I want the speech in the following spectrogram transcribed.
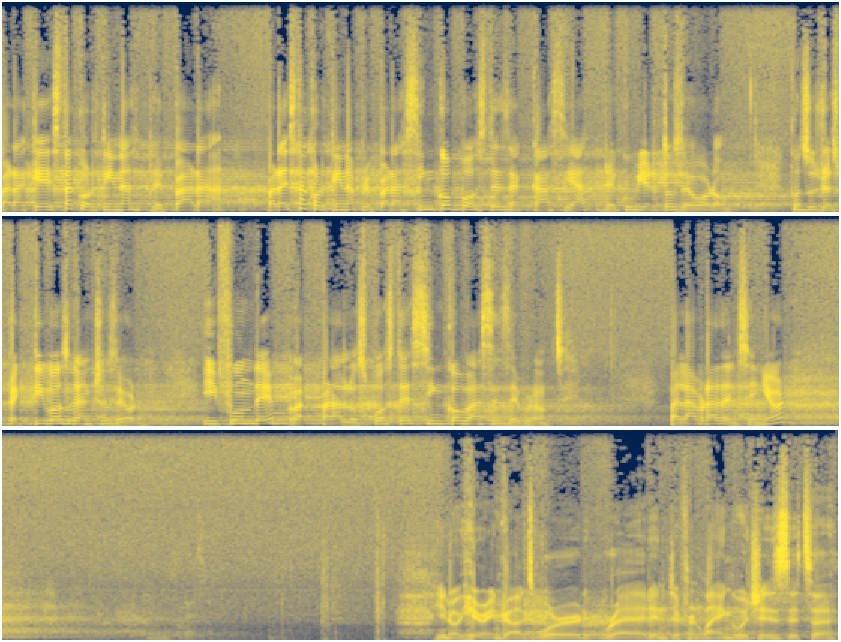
Para que esta cortina prepara, para esta cortina prepara cinco postes de acacia recubiertos de oro, con sus respectivos ganchos de oro, y funde pa- para los postes cinco bases de bronce. Palabra del Señor. You know, hearing God's word read in different languages, it's a,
